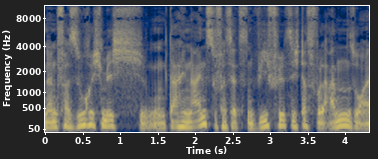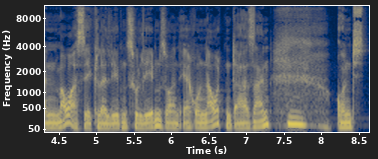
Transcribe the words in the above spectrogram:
dann versuche ich mich da hinein zu versetzen. Wie fühlt sich das wohl an, so ein Mauerseglerleben zu leben, so ein Aeronautendasein? Hm. Und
